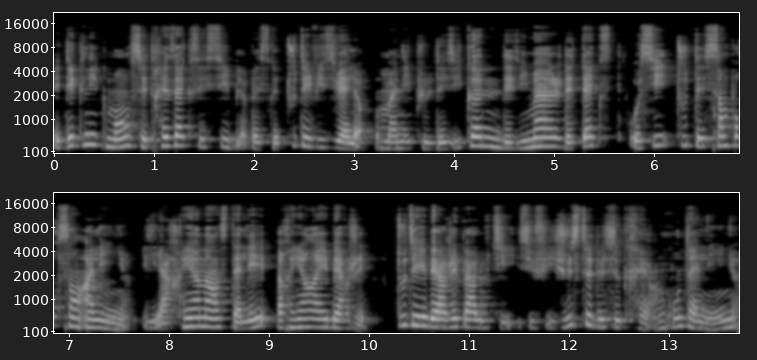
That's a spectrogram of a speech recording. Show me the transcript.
Et techniquement, c'est très accessible parce que tout est visuel. On manipule des icônes, des images, des textes. Aussi, tout est 100% en ligne. Il n'y a rien à installer, rien à héberger. Tout est hébergé par l'outil. Il suffit juste de se créer un compte en ligne.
